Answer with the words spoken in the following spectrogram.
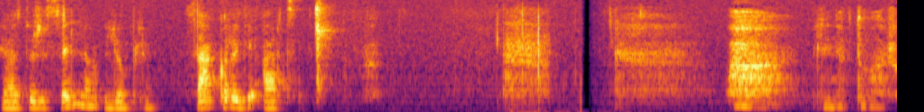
Я вас дуже сильно люблю. Сакура Ді Артс. на пташку.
